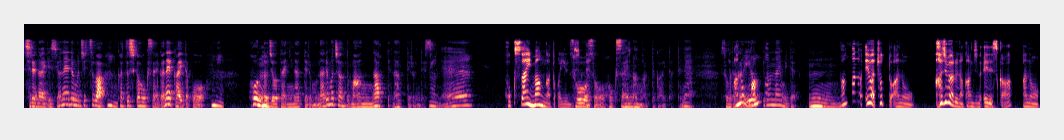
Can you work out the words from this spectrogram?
しれないですよね。でも実は葛飾北斎がね書いたこう、本の状態になってるもの、あれもちゃんと漫画ってなってるんですよね。北斎漫画とか言うんですよね。そうそう北斎漫画って書いてあってね。そうだからいろいろんな意味で。うん、漫画の絵はちょっとあのカジュアルな感じの絵ですか？あの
